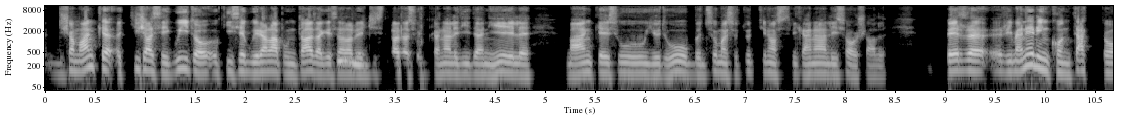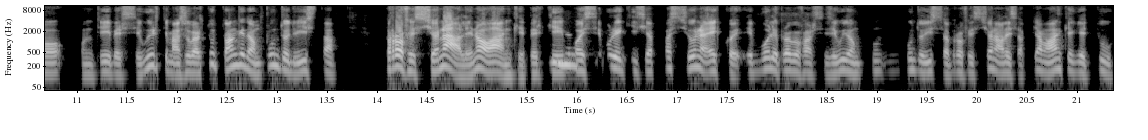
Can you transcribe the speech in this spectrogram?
diciamo anche a chi ci ha seguito chi seguirà la puntata che sarà mm. registrata sul canale di Daniele, ma anche su YouTube, insomma, su tutti i nostri canali social, per rimanere in contatto con te, per seguirti, ma soprattutto anche da un punto di vista professionale, no? Anche perché mm. può essere pure chi si appassiona ecco, e vuole proprio farsi seguire da un, un, punto di vista professionale. Sappiamo anche che tu,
